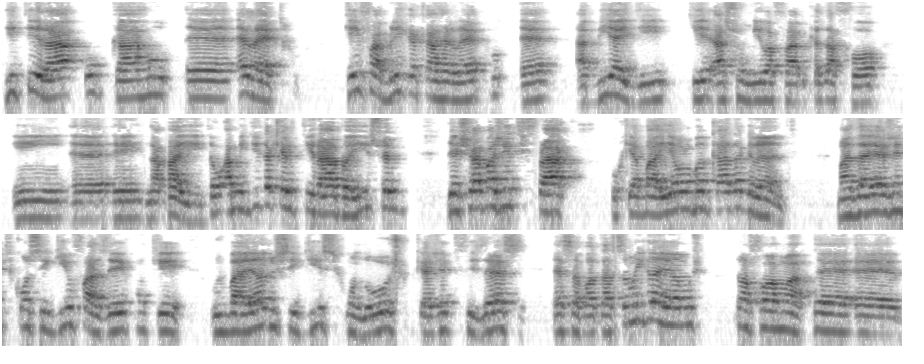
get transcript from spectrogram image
de tirar o carro é, elétrico. Quem fabrica carro elétrico é a BID, que assumiu a fábrica da Ford em, é, em, na Bahia. Então, à medida que ele tirava isso, ele deixava a gente fraco, porque a Bahia é uma bancada grande. Mas aí a gente conseguiu fazer com que os baianos seguissem conosco, que a gente fizesse essa votação e ganhamos de uma forma é, é,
